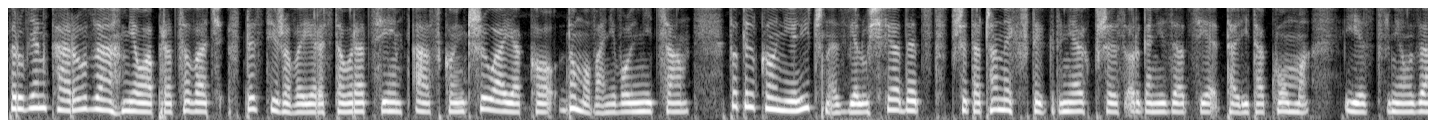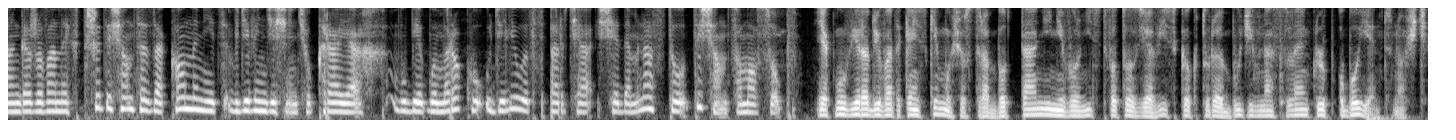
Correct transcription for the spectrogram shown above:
Peruwianka Roza miała pracować w prestiżowej restauracji, a skończyła jako domowa niewolnica. To tylko nieliczne z wielu świadectw przytaczanych w tych dniach przez organizację Talita Kum. Jest w nią zaangażowanych 3000 zakonnic w 90 krajach. W ubiegłym roku udzieliły wsparcia 17 tysiącom osób. Jak mówi Radiu Watykańskiemu siostra Bottani, niewolnictwo to zjawisko, które budzi w nas lęk lub obojętność.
